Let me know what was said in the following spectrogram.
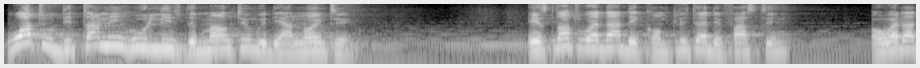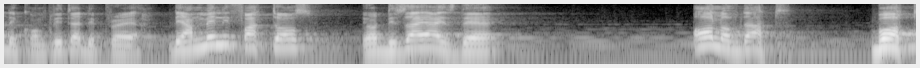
what will determine who leaves the mountain with the anointing is not whether they completed the fasting or whether they completed the prayer. There are many factors. Your desire is there. All of that. But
